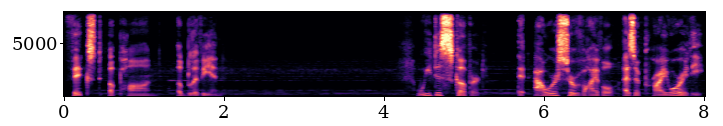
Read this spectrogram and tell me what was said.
fixed upon oblivion. We discovered that our survival as a priority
